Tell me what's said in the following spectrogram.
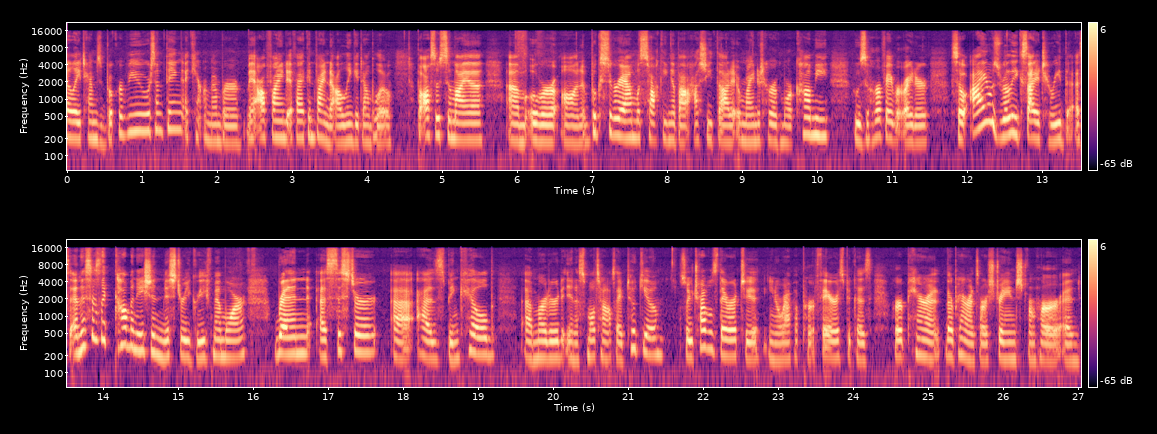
LA Times book review or something. I can't remember. I'll find if I can find it. I'll link it down below. But also Sumaya um, over on Bookstagram was talking about how she thought it reminded her of Murakami, who's her favorite writer. So I was really excited to read this. And this is a combination mystery grief memoir. Ren, a sister, uh, has been killed uh, murdered in a small town outside of Tokyo. So he travels there to, you know, wrap up her affairs because her parent, their parents are estranged from her, and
